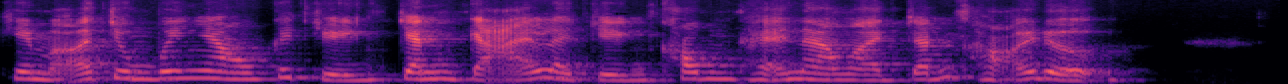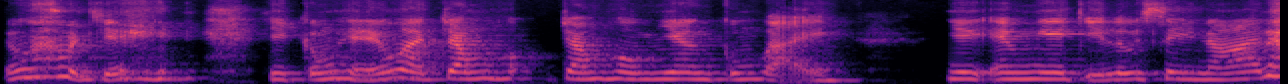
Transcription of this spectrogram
khi mà ở chung với nhau, cái chuyện tranh cãi là chuyện không thể nào mà tránh khỏi được. Đúng không chị? Chị cũng hiểu mà, trong trong hôn nhân cũng vậy. Như em nghe chị Lucy nói đó,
